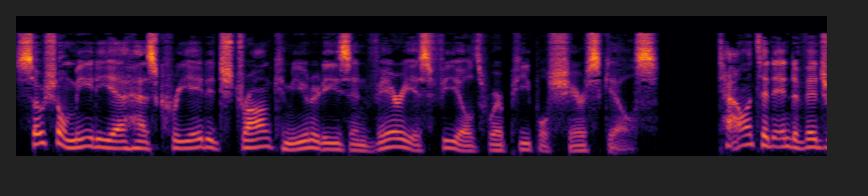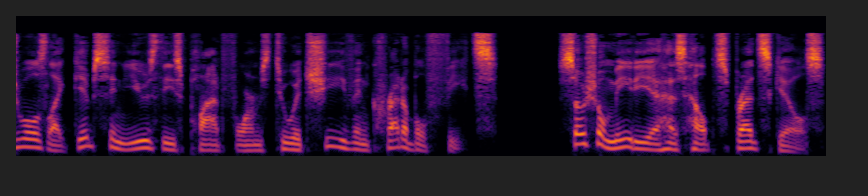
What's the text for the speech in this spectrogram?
Social media has created strong communities in various fields where people share skills. Talented individuals like Gibson use these platforms to achieve incredible feats. Social media has helped spread skills,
